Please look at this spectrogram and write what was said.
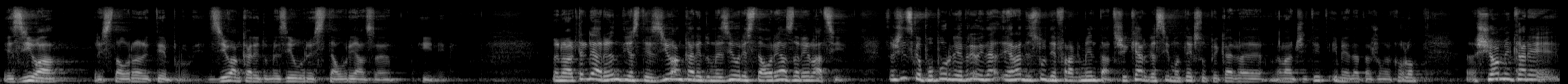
e ziua restaurării templului. Ziua în care Dumnezeu restaurează inimi. În al treilea rând, este ziua în care Dumnezeu restaurează relații. Să știți că poporul evreu era destul de fragmentat și chiar găsim în textul pe care l-am citit, imediat ajung acolo, și oameni care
